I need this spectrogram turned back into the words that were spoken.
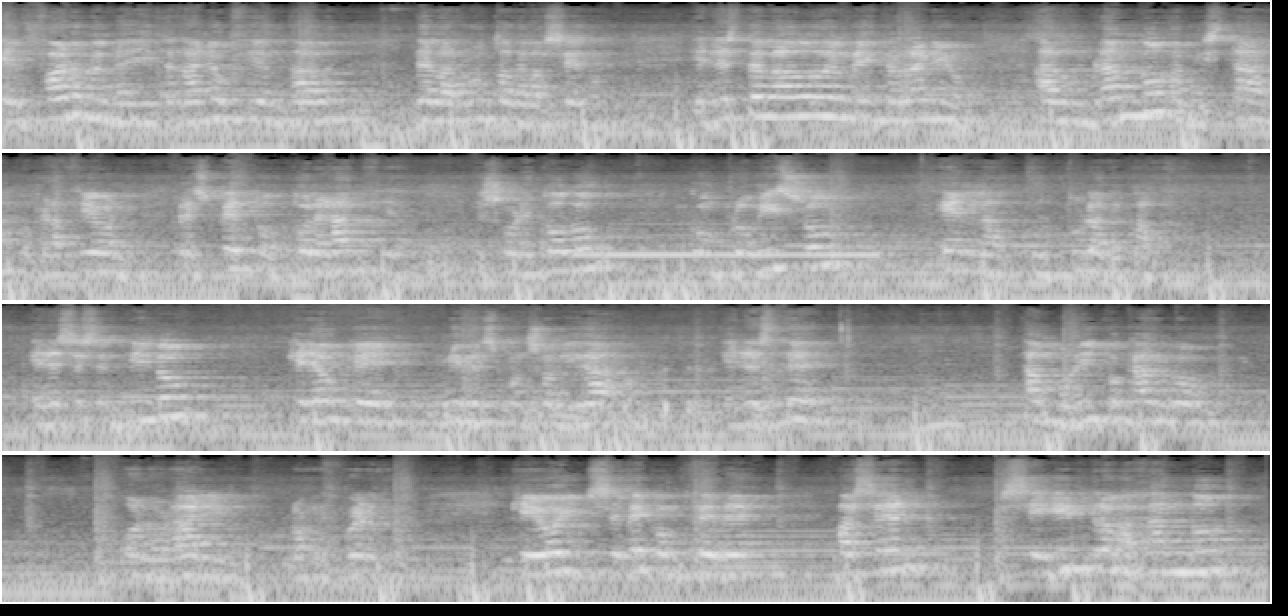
el faro en el Mediterráneo Occidental de la Ruta de la Seda. En este lado del Mediterráneo, alumbrando amistad, cooperación, respeto, tolerancia y sobre todo compromiso en la cultura de paz. En ese sentido, creo que mi responsabilidad en este tan bonito cargo honorario, lo recuerdo, que hoy se me concede, va a ser seguir trabajando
